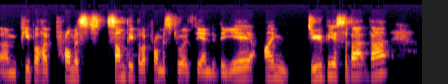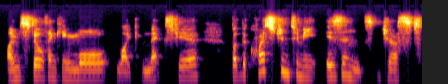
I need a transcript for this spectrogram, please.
Um, people have promised, some people have promised towards the end of the year. I'm dubious about that. I'm still thinking more like next year. But the question to me isn't just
